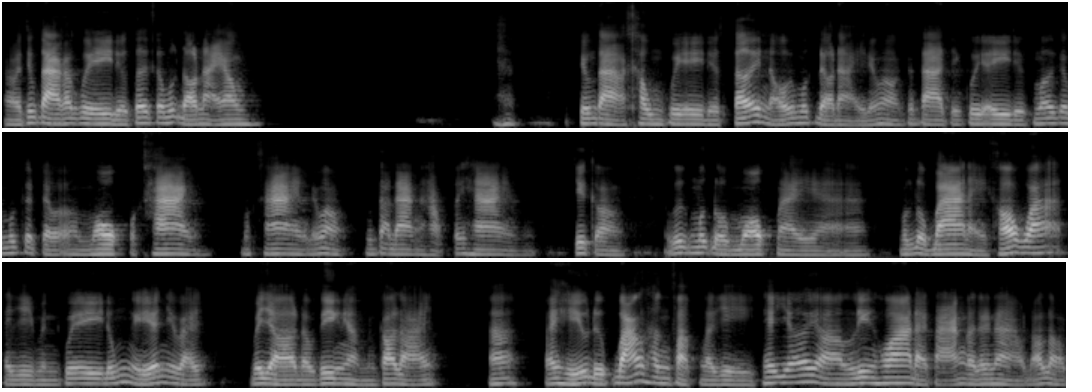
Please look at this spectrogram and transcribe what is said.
Rồi chúng ta có quy y được tới cái mức độ này không? Chúng ta không quy y được tới nổi mức độ này đúng không? Chúng ta chỉ quy y được mới cái mức cái một hoặc hai mức hai đúng không? Chúng ta đang học tới hai. Chứ còn mức mức độ một này à, mức độ 3 này khó quá tại vì mình quy y đúng nghĩa như vậy. Bây giờ đầu tiên nè mình coi lại. À, phải hiểu được báo thân Phật là gì? Thế giới à, liên hoa đại tạng là thế nào? Đó là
